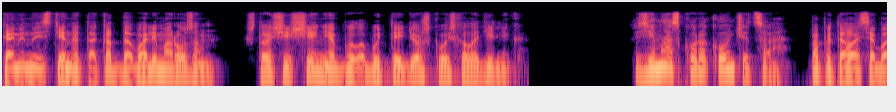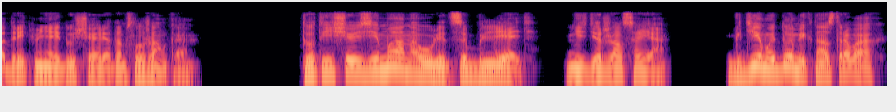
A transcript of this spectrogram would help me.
Каменные стены так отдавали морозом, что ощущение было, будто идешь сквозь холодильник. «Зима скоро кончится», — попыталась ободрить меня идущая рядом служанка. «Тут еще и зима на улице, блядь!» — не сдержался я. «Где мой домик на островах?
